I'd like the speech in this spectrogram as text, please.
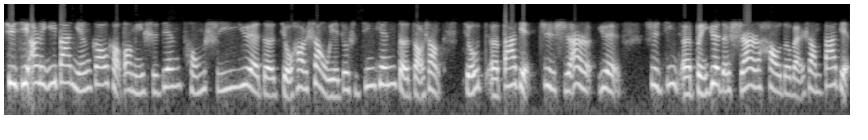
据悉，二零一八年高考报名时间从十一月的九号上午，也就是今天的早上九呃八点至十二月。至今呃本月的十二号的晚上八点，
